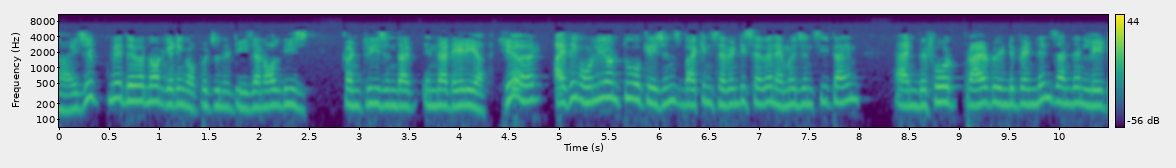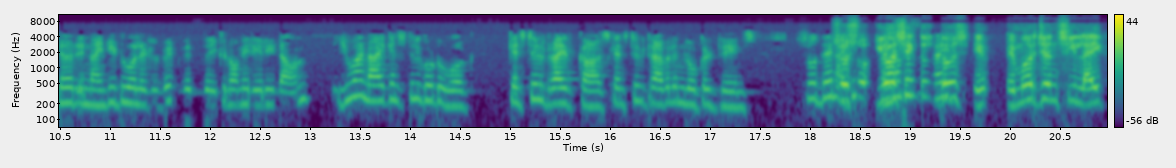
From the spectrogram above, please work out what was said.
Uh, Egypt, they were not getting opportunities and all these countries in that, in that area. Here, I think only on two occasions, back in 77 emergency time and before, prior to independence and then later in 92 a little bit with the economy really down, you and I can still go to work, can still drive cars, can still travel in local trains so then, so, so you are saying those, those emergency like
